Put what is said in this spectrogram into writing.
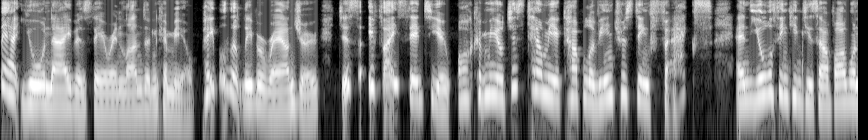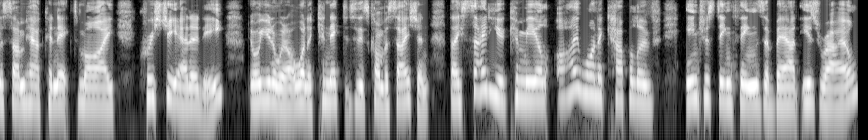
about your neighbours there in London, Kameel, people that live around you. Just if they said to you, Oh, Kameel, just tell me a couple of interesting facts, and you're thinking to yourself, I want to somehow connect my Christianity, or, you know, I want to connect it to this conversation. They say to you, Kameel, I want a couple of interesting things about Israel.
